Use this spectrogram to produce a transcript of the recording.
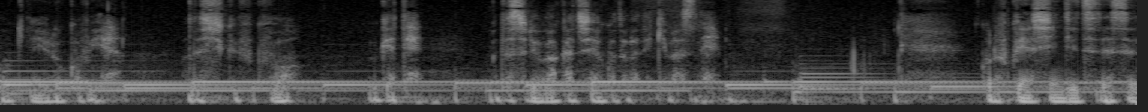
大きな喜びやまた祝福を受けてまたそれを分かち合うことができますね。この福音は真実です。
